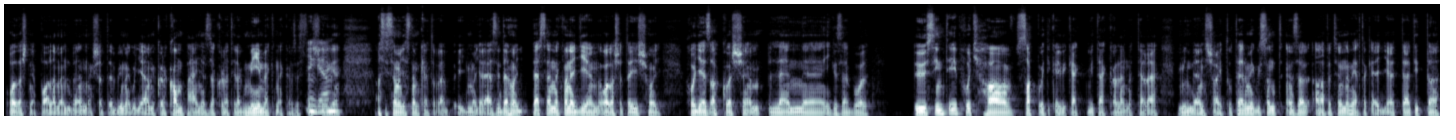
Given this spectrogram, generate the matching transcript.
olvasni a parlamentben, meg stb., meg ugye amikor a kampány az gyakorlatilag mémeknek az összessége, Igen. azt hiszem, hogy ezt nem kell tovább így magyarázni, de hogy persze ennek van egy ilyen olvasata is, hogy, hogy ez akkor sem lenne igazából őszintébb, hogyha szakpolitikai viták, vitákkal lenne tele minden sajtótermék, viszont ezzel alapvetően nem értek egyet. Tehát itt a,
